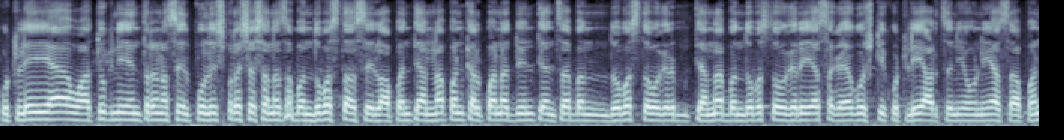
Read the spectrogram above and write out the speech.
कुठलेही या वाहतूक नियंत्रण असेल पोलीस प्रशासनाचा बंदोबस्त असेल आपण त्यांना पण कल्पना देऊन त्यांचा बंदोबस्त वगैरे त्यांना बंदोबस्त वगैरे या सगळ्या गोष्टी कुठलीही अडचण येऊ नये असं आपण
